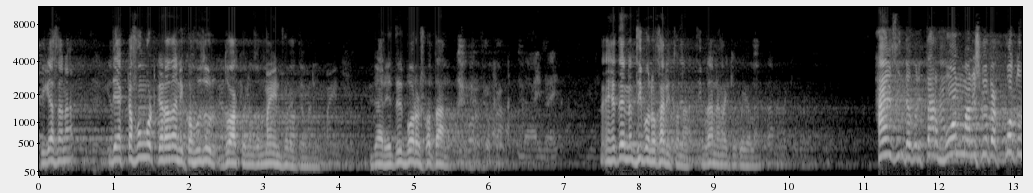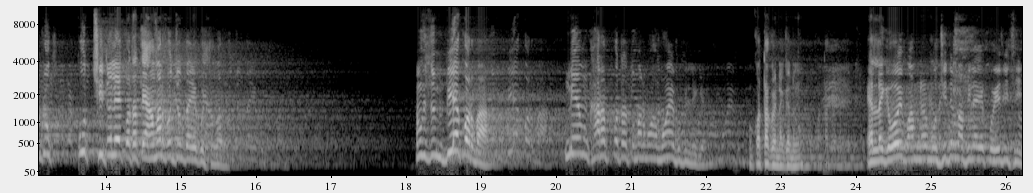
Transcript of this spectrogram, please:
ঠিক আছে না? যদি একটা ফঙ্গট কেরা জানি ক হুজুর দোয়া করি না মাইন্ড ফোরাইতে পারি। যার এতে বড় শতান। হেতে না দিব না খারিত না। জানে না কি কই গেলাম হ্যাঁ আমি চিন্তা করি তার মন মানসিকতা কতটুক কুচ্ছিত হলে কথাতে আমার পর্যন্ত ইয়ে করতে পারে। আমি তুমি বিয়ে করবা? মেয়ে খারাপ কথা, তোমার মনে বুকির লেগে। কথা কয় না কেন? এর লাগে ওই আমরা মসজিদের মাফিলা কয়ে দিছি,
